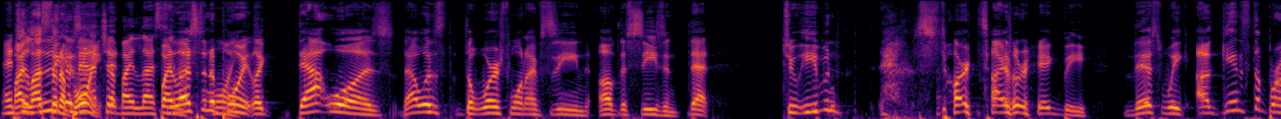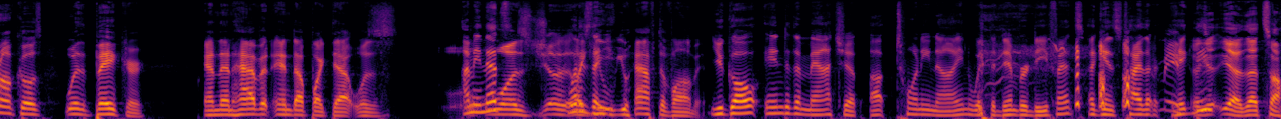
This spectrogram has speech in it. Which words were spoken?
and By less than a point. by less by than less a than a point. Like that was that was the worst one I've seen of the season. That to even start Tyler Higbee this week against the Broncos with Baker, and then have it end up like that was. I mean, that's- was just what like is that? You, You- you have to vomit. You go into the matchup up 29 with the Denver defense against Tyler mean- Higbee. Yeah, that's a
